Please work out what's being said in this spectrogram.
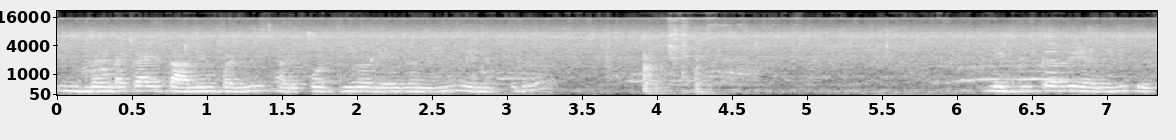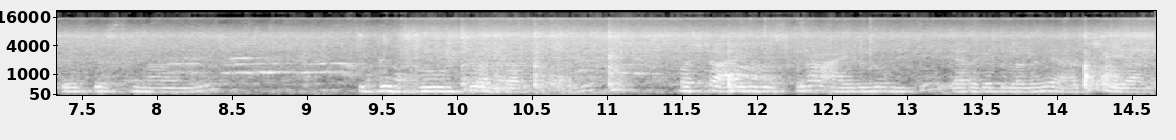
ఈ బెండకాయ తాలింపండి సరిపోతుందో లేదో నేను ఇప్పుడు ఎగ్ కర్రీ అనేది ప్రిపేర్ చేస్తున్నానండి ఎగ్ బ్రూడ్స్ అంటారు ఫస్ట్ ఆయిల్ వేసుకున్న ఆయిల్లో నుంచి ఎర్రగడ్డలు అనేది యాడ్ చేయాలి.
